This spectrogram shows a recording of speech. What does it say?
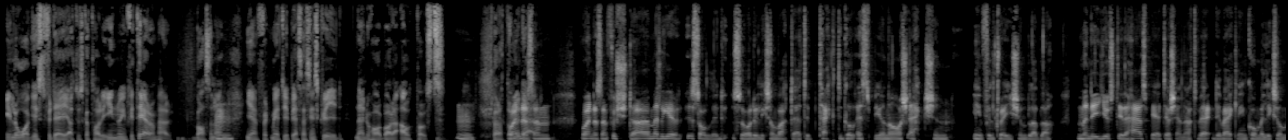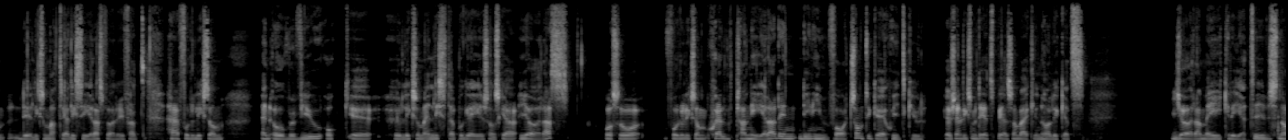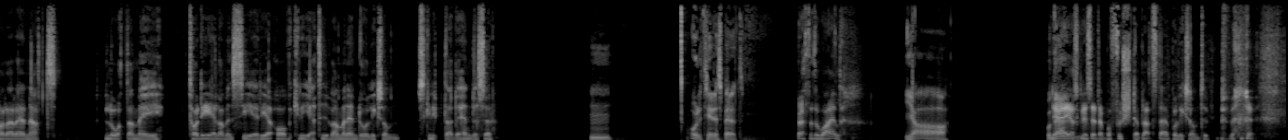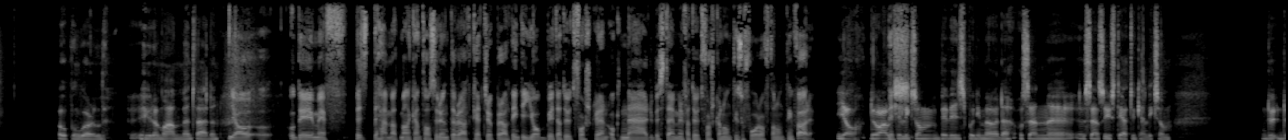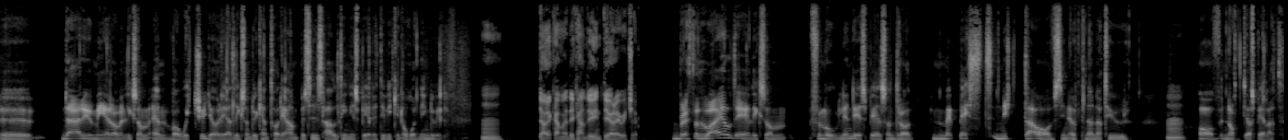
är logiskt för dig att du ska ta dig in och infiltrera de här baserna. Mm. Jämfört med typ Assassin's Creed när du har bara outposts. Mm. För att de Och är ända, där. sen, och ända sen första Metal Gear Solid så har det liksom varit där typ tactical espionage, action, infiltration, bla bla. Men det är just i det här spelet jag känner att det verkligen kommer liksom, det liksom materialiseras för dig. För att här får du liksom en overview och eh, liksom en lista på grejer som ska göras. Och så får du liksom själv planera din, din infart. Sånt tycker jag är skitkul. Jag känner liksom att det är ett spel som verkligen har lyckats göra mig kreativ snarare än att låta mig ta del av en serie av kreativa men ändå liksom skriptade händelser. Mm. Och det tredje spelet. Breath of the Wild. Ja. Och det är där- det jag skulle sätta på första plats där på liksom typ Open World. Hur de har använt världen. Ja, och, det är ju med det här med att man kan ta sig runt överallt, klättra upp överallt. Det är inte jobbigt att utforska den och när du bestämmer dig för att utforska någonting så får du ofta någonting för det. Ja, du har alltid Det- liksom bevis på din möda och sen, eh, sen så just det att du kan liksom du, du, där är ju mer av liksom än vad Witcher gör är att liksom du kan ta dig an precis allting i spelet i vilken ordning du vill. Ja, det kan man. Det kan du ju inte göra i Witcher. Breath of the Wild är liksom förmodligen det spel som drar bäst nytta av sin öppna natur av något jag spelat.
